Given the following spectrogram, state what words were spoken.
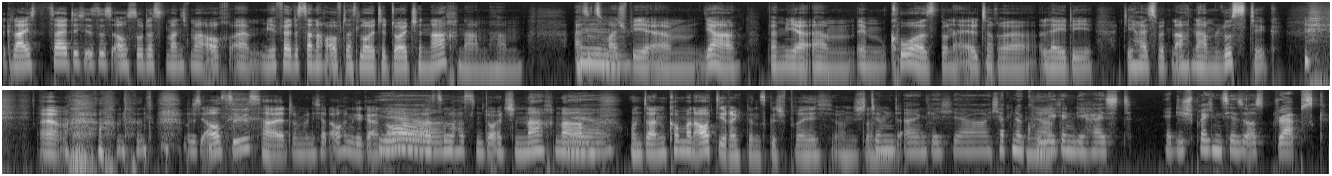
gleichzeitig ist es auch so, dass manchmal auch, ähm, mir fällt es dann auch auf, dass Leute deutsche Nachnamen haben. Also mhm. zum Beispiel, ähm, ja, bei mir ähm, im Chor so eine ältere Lady, die heißt mit Nachnamen Lustig. ähm, und dann ich auch süß halt. Und bin ich halt auch hingegangen, yeah. oh, du hast einen deutschen Nachnamen. Yeah. Und dann kommt man auch direkt ins Gespräch. Stimmt dann, eigentlich, ja. Ich habe eine Kollegin, ja. die heißt, ja, die sprechen es ja so aus Drapsk.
